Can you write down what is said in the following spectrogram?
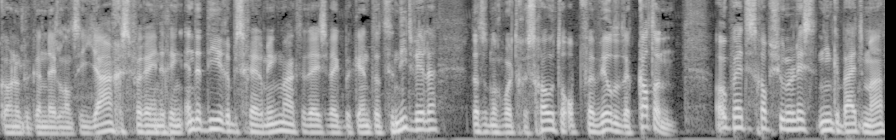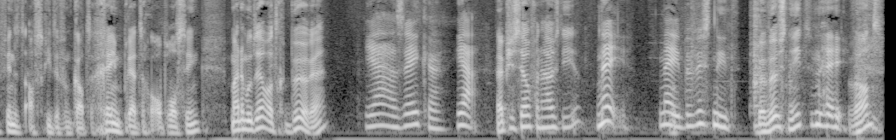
Koninklijke Nederlandse Jagersvereniging en de Dierenbescherming maakten deze week bekend dat ze niet willen dat er nog wordt geschoten op verwilderde katten. Ook wetenschapsjournalist Nienke Bijtema vindt het afschieten van katten geen prettige oplossing. Maar er moet wel wat gebeuren, hè? Ja, zeker. Ja. Heb je zelf een huisdier? Nee, nee, bewust niet. Bewust niet? Nee. Want?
